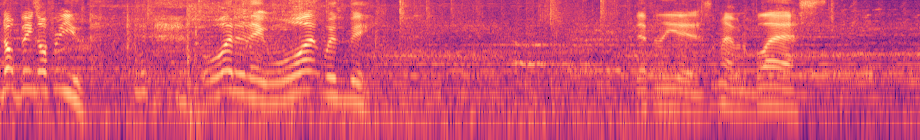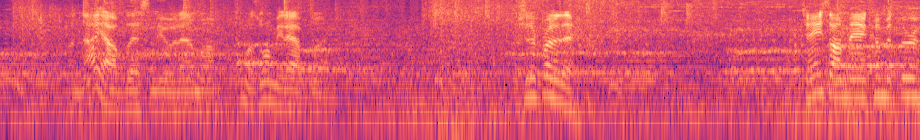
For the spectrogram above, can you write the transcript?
No bingo for you. what do they want with me? Definitely is. I'm having a blast. Oh, y'all blessing me with ammo. You must want me to have fun. What's in front of there? Chainsaw man coming through.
